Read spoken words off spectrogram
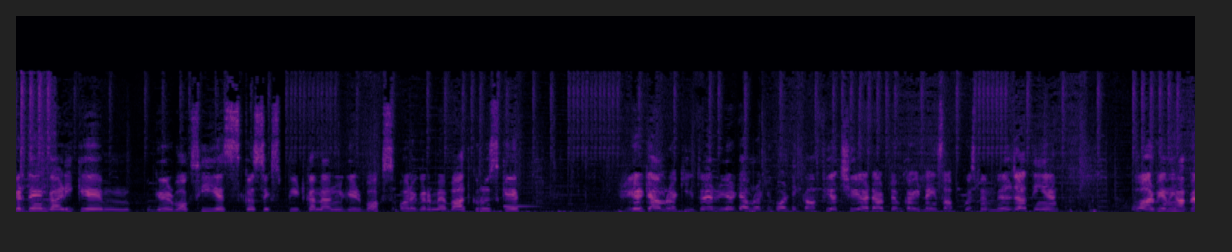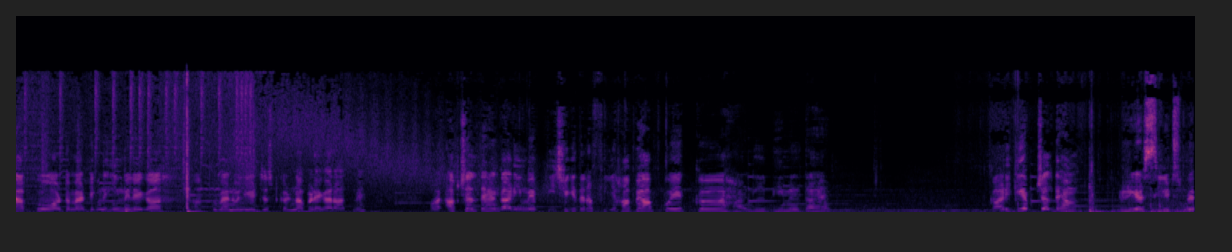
करते हैं गाड़ी के गियर बॉक्स की है, इसका सिक्स स्पीड का मैनुअल गियर बॉक्स और अगर मैं बात करूँ इसके रियर कैमरा की तो रियर कैमरा की क्वालिटी काफ़ी अच्छी है अडेप्टिव गाइडलाइंस आपको इसमें मिल जाती हैं। ओ आर यहाँ पे आपको ऑटोमेटिक नहीं मिलेगा, आपको मैनुअली एडजस्ट करना पड़ेगा रात में। और अब चलते हैं गाड़ी में पीछे की तरफ़। यहाँ पे आपको एक हैंडल भी मिलता है। गाड़ी की, अब चलते हैं हम रियर सीट्स पे।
